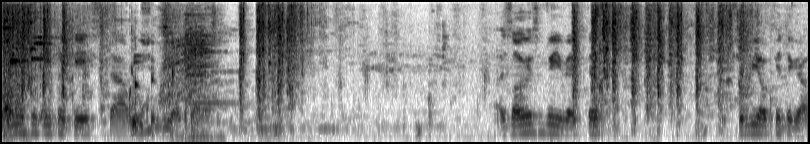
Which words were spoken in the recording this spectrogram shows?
Long as we take these down, we should be okay. As long as we make this, should be okay to go.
